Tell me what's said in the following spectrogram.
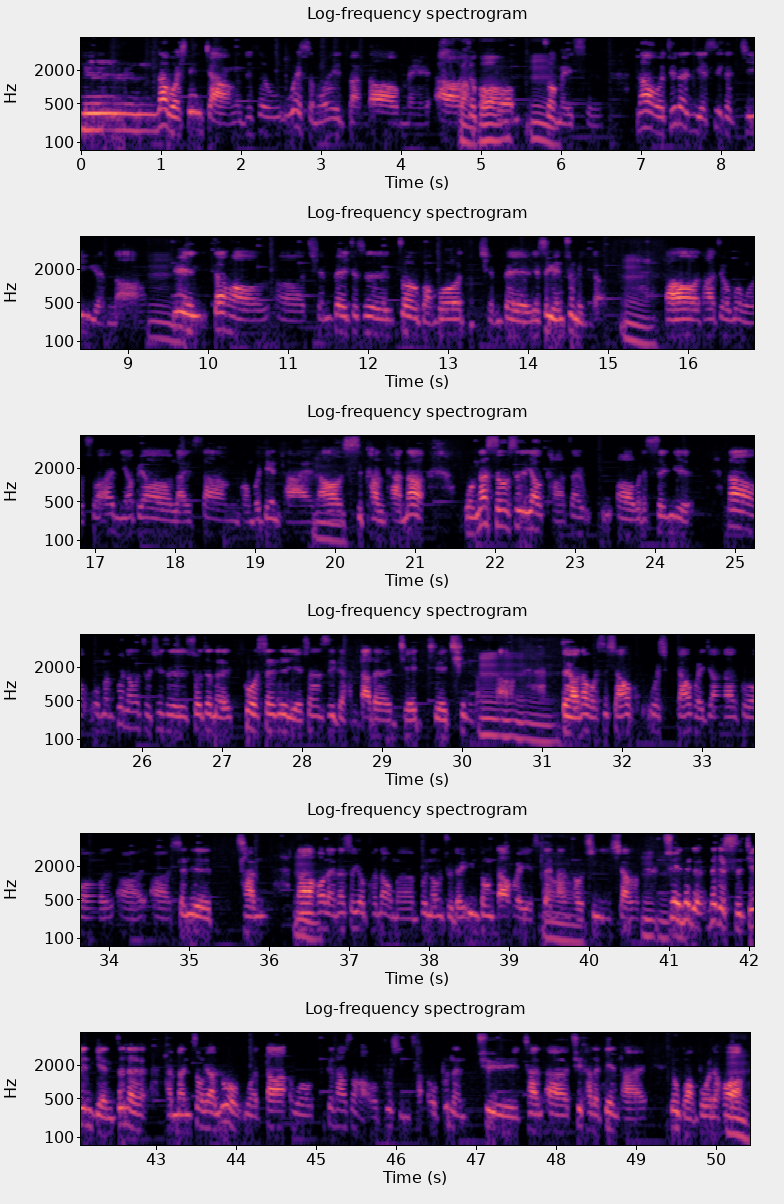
嗯，那我先讲，就是为什么会转到美呃做广播嗯做美食。嗯那我觉得也是一个机缘啦，嗯，因为刚好呃前辈就是做广播前辈也是原住民的，嗯，然后他就问我说，哎，你要不要来上广播电台，然后试看看？嗯、那我那时候是要卡在呃我的生日，那我们布农族其实说真的过生日也算是一个很大的节节庆了，嗯嗯，对啊，那我是想要我想要回家过呃呃生日餐。然后后来那时候又碰到我们布农族的运动大会，也是在南投新营乡，嗯，所以那个那个时间点真的还蛮重要。如果我搭我跟他说好，我不行参，我不能去参呃去他的电台录广播的话，嗯、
